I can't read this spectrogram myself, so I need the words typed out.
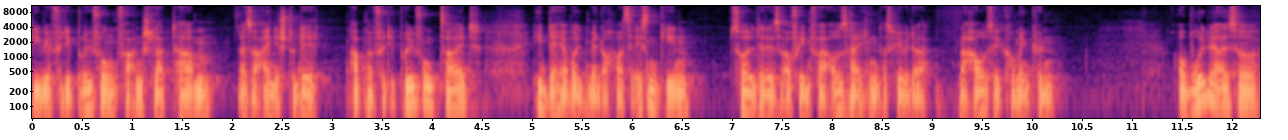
die wir für die Prüfung veranschlagt haben, also eine Stunde hat man für die Prüfung Zeit, hinterher wollten wir noch was essen gehen, sollte das auf jeden Fall ausreichen, dass wir wieder nach Hause kommen können. Obwohl wir also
